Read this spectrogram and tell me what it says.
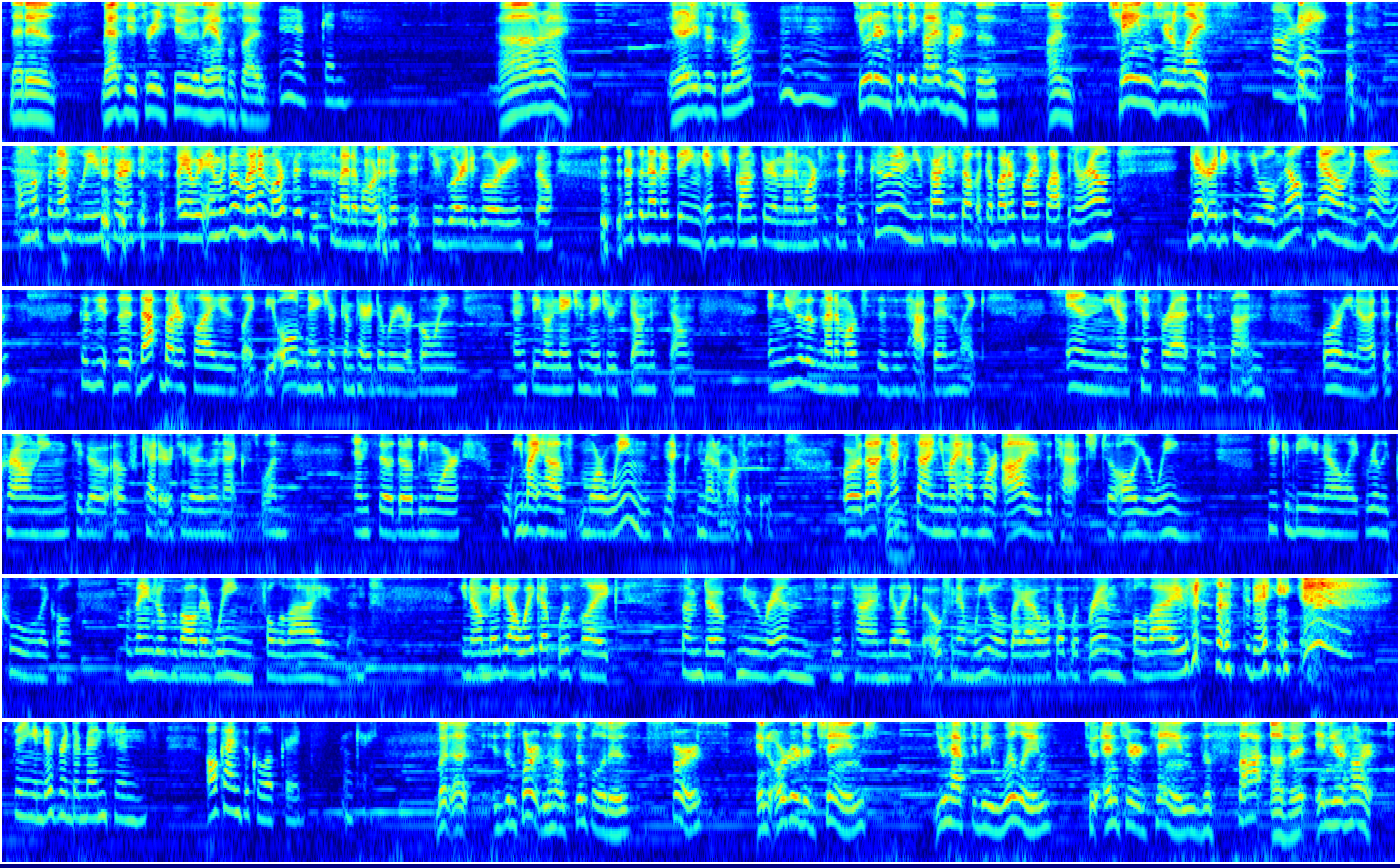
that is Matthew 3 2 in the Amplified. Mm, that's good. All right. You ready for some more? Mm-hmm. 255 verses on change your life. All right. Almost enough leaves for. Oh yeah, we, and we go metamorphosis to metamorphosis to glory to glory. So that's another thing. If you've gone through a metamorphosis cocoon and you found yourself like a butterfly flapping around, get ready because you will melt down again. Because the, that butterfly is like the old nature compared to where you're going, and so you go nature to nature, stone to stone, and usually those metamorphoses happen like in you know Tiferet in the sun or you know at the crowning to go of Keter to go to the next one. And so there'll be more you might have more wings next metamorphosis. Or that next time you might have more eyes attached to all your wings. So you can be, you know, like really cool, like all those angels with all their wings full of eyes and you know, maybe I'll wake up with like some dope new rims this time, be like the Ophanim wheels. Like I woke up with rims full of eyes today, seeing in different dimensions. All kinds of cool upgrades. Okay. But uh, it's important how simple it is. First, in order to change, you have to be willing to entertain the thought of it in your heart.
